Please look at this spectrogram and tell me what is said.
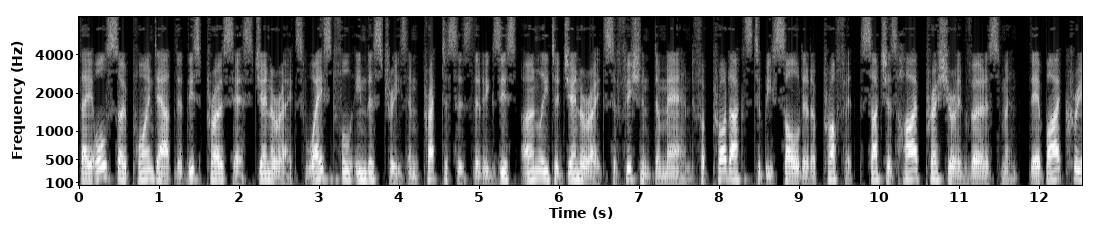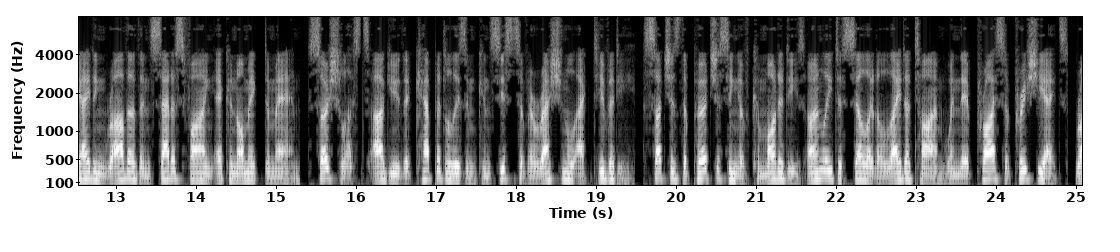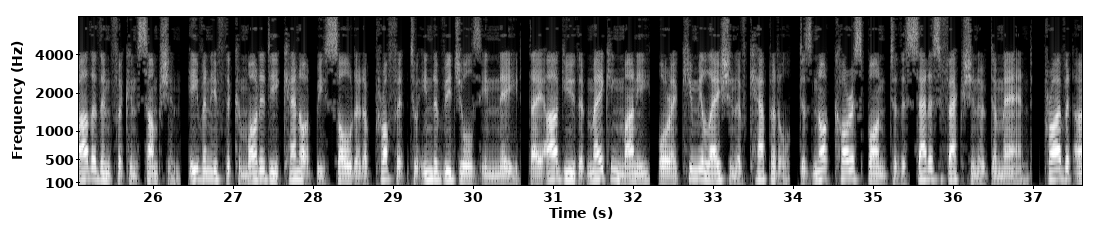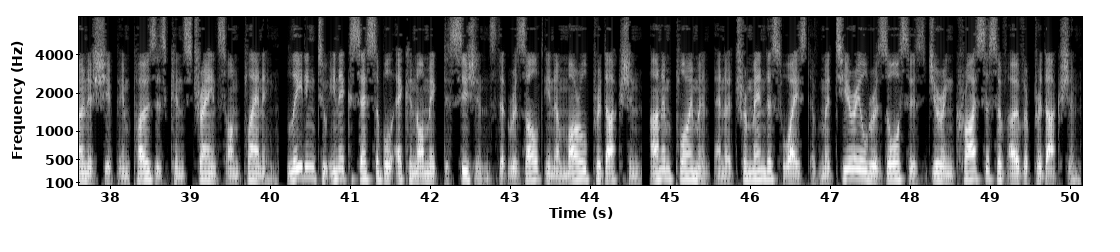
They also point out that this process generates wasteful industries and practices that exist only to generate sufficient demand for products to be sold at a profit such as high-pressure advertisement, thereby creating rather than satisfying economic demand. Socialists argue that capitalism consists of irrational activity, such as the purchasing of commodities only to sell at a later time when their price appreciates, rather than for consumption, even if the commodity cannot be sold at a profit to individuals individuals in need. They argue that making money, or accumulation of capital, does not correspond to the satisfaction of demand. Private ownership imposes constraints on planning, leading to inaccessible economic decisions that result in immoral production, unemployment, and a tremendous waste of material resources during crisis of overproduction.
